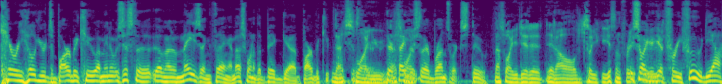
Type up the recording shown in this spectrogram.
Carrie Hilliard's barbecue. I mean, it was just a, an amazing thing, and that's one of the big uh, barbecue. That's why there. you. They're that's famous for their Brunswick stew. That's why you did it, at all, so you could get some free. Food. So I could get free food, yeah.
